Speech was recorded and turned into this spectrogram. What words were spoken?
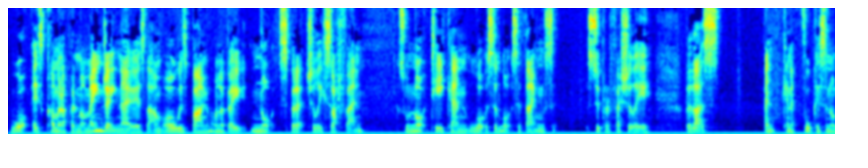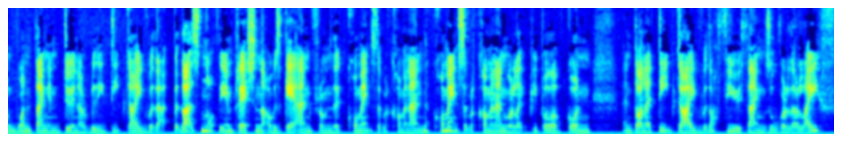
What is coming up in my mind right now is that I'm always banging on about not spiritually surfing. So, not taking lots and lots of things superficially. But that's and kind of focusing on one thing and doing a really deep dive with it. But that's not the impression that I was getting from the comments that were coming in. The comments that were coming in were like people have gone and done a deep dive with a few things over their life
